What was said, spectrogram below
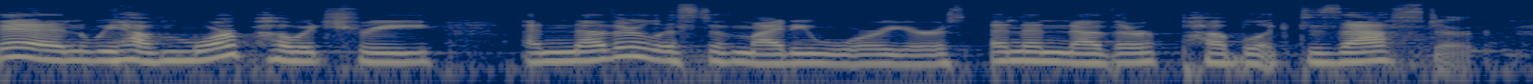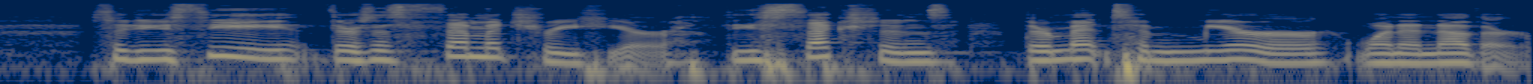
Then we have more poetry, another list of mighty warriors, and another public disaster. So do you see there's a symmetry here? These sections, they're meant to mirror one another.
